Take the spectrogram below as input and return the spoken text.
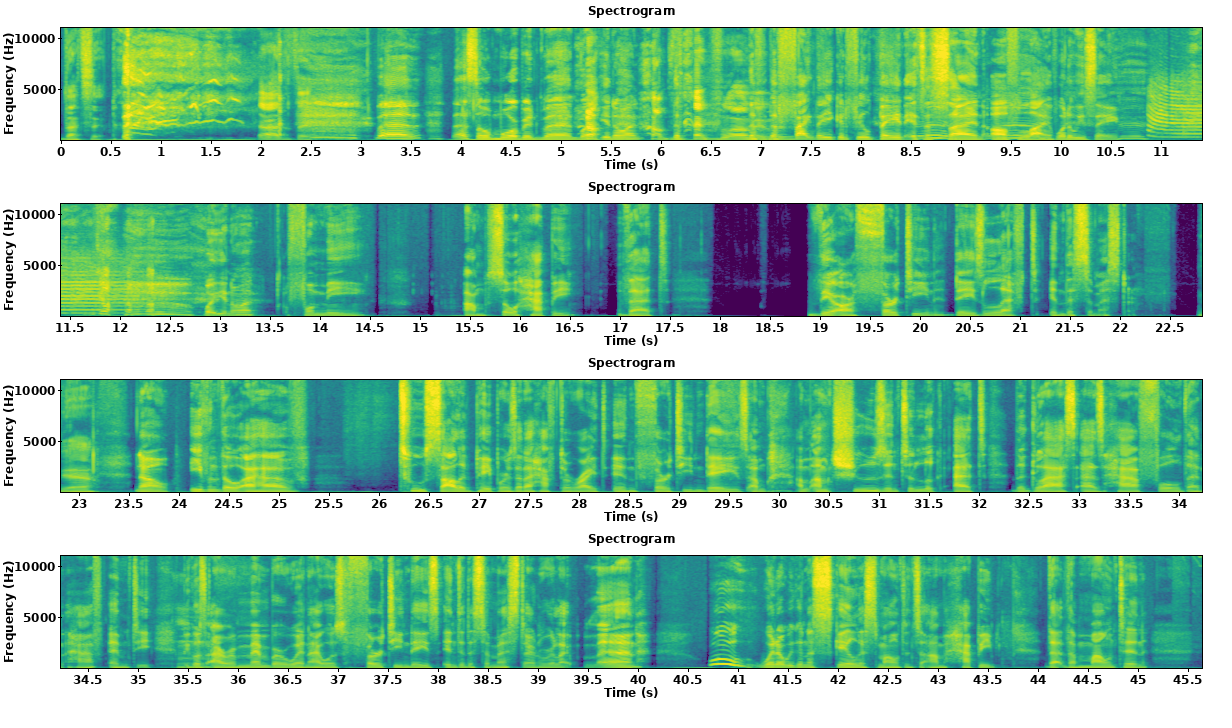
That's it. That's it. man, that's so morbid, man. But you know what? I'm The, thankful I'm the, the to- fact that you can feel pain, it's a sign of life. What do we say? but you know what? For me, I'm so happy that there are 13 days left in this semester. Yeah. Now, even though I have two solid papers that I have to write in 13 days, I'm I'm I'm choosing to look at the glass as half full than half empty because mm. I remember when I was 13 days into the semester and we are like, man, woo, when are we gonna scale this mountain? So I'm happy that the mountain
